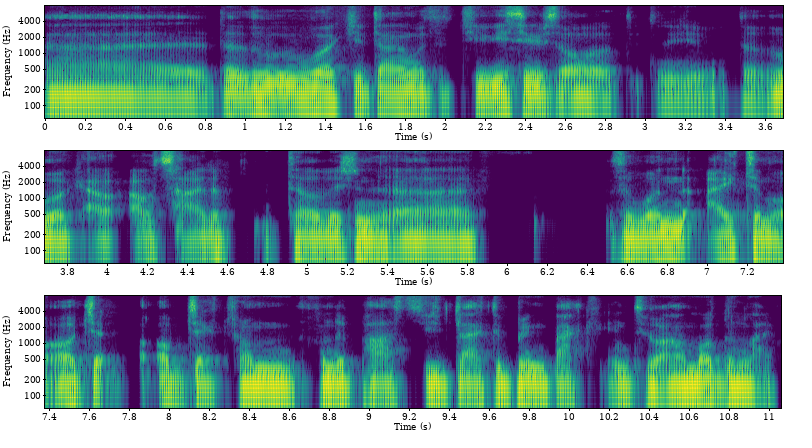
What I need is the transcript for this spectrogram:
uh, the, the work you've done with the TV series or the, the work out, outside of television uh, so one item or object object from from the past you'd like to bring back into our modern life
